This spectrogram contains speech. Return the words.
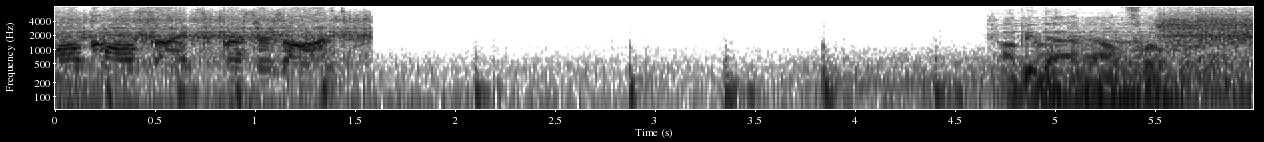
All call signs, suppressors on. Copy that, Alpha.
